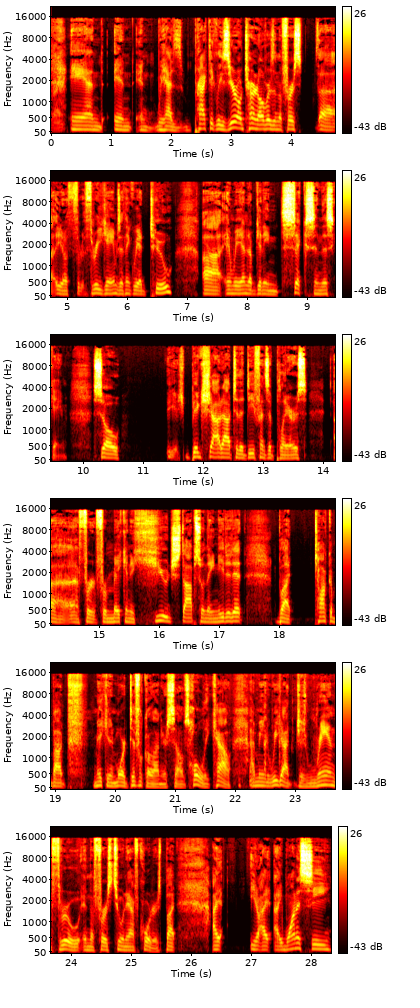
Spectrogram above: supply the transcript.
Right. and and and we had practically zero turnovers in the first uh, you know th- three games I think we had two uh, and we ended up getting six in this game so big shout out to the defensive players. Uh, for for making a huge stops when they needed it, but talk about pff, making it more difficult on yourselves. Holy cow! I mean, we got just ran through in the first two and a half quarters. But I, you know, I, I want to see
